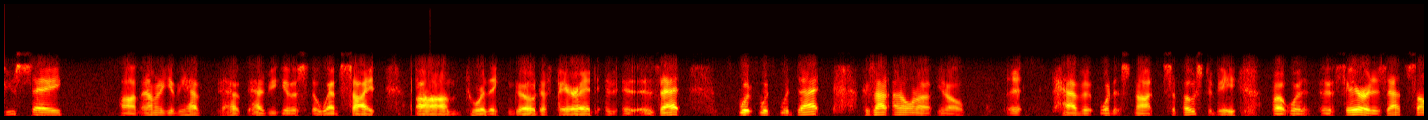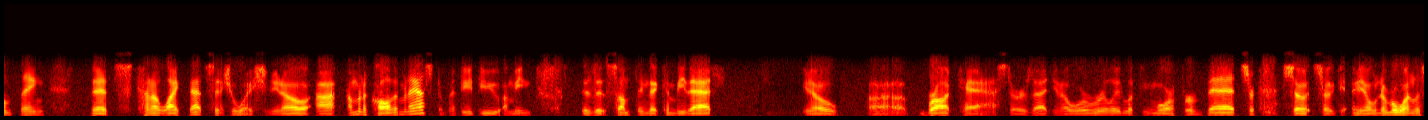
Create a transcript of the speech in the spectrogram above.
you say um, and I'm going to give you have, have have you give us the website um, to where they can go to FARAD. Is that would would, would that because I, I don't want to you know have it what it's not supposed to be. But with FARAD, is that something that's kind of like that situation? You know, I, I'm going to call them and ask them. Do you? I mean, is it something that can be that, you know, uh, broadcast, or is that you know we're really looking more for vets, or so so you know number one, let's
